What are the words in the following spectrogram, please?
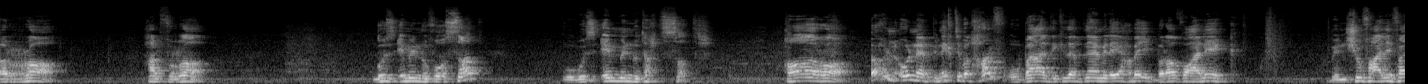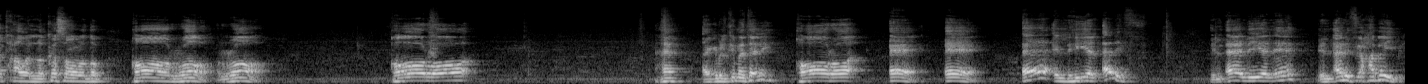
الراء. حرف الراء. جزء منه فوق السطر وجزئين منه تحت السطر. قارا إحنا قلنا بنكتب الحرف وبعد كده بنعمل إيه يا حبايبي برافو عليك. بنشوف عليه فتحة ولا كسرة ولا ضم قارا را. قارا ها أجيب الكلمة تاني. قارا آ آ آ اللي هي الألف. الآ اللي هي الإيه؟ الألف يا حبايبي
